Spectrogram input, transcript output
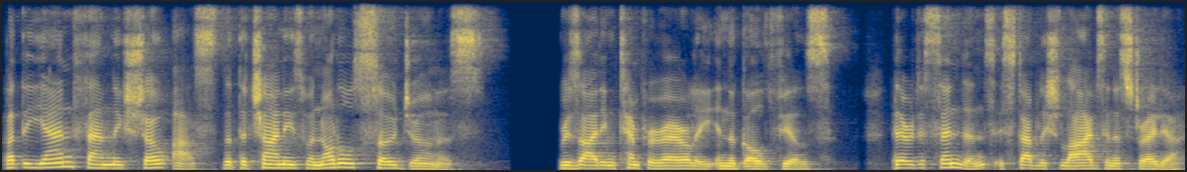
But the Yan family show us that the Chinese were not all sojourners residing temporarily in the goldfields. Their descendants established lives in Australia.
